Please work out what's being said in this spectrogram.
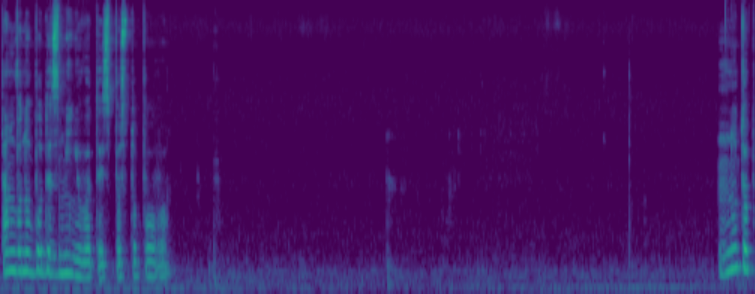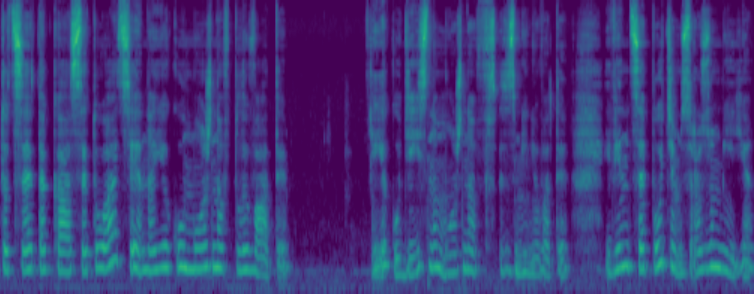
Там воно буде змінюватись поступово. Ну, тобто, це така ситуація, на яку можна впливати, яку дійсно можна змінювати. І він це потім зрозуміє.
